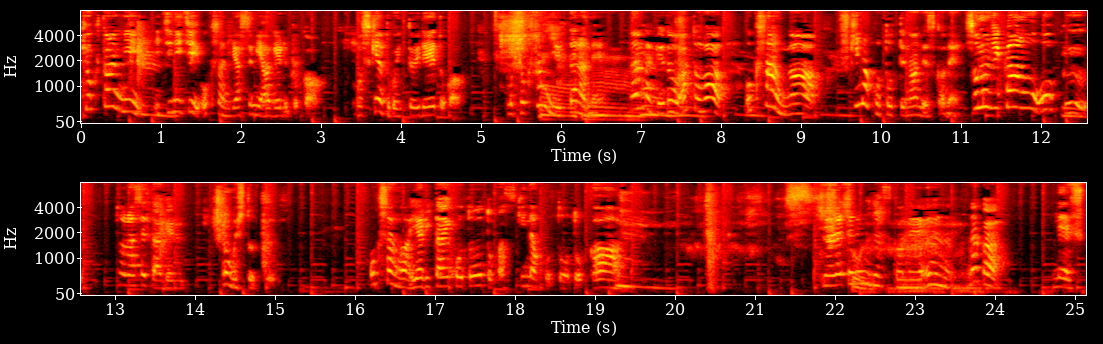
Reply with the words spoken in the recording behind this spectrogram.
う極端にうん。一日奥さんに休みあげるとか、もう好きなとこ行っといでとか、もう極端に言ったらね、うん。なんだけど、あとはうん奥さんが好きなことって何ですかね。その時間を多く取らせてあげるのも一つ。奥さんがやりたいこととか好きなこととか、やれてるんですかね。うん。なんか、ね、す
